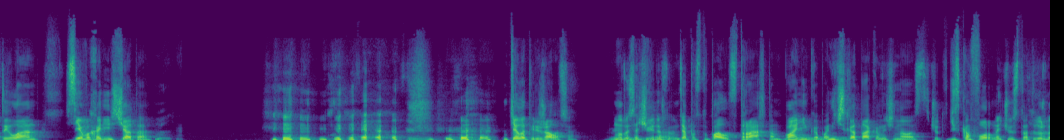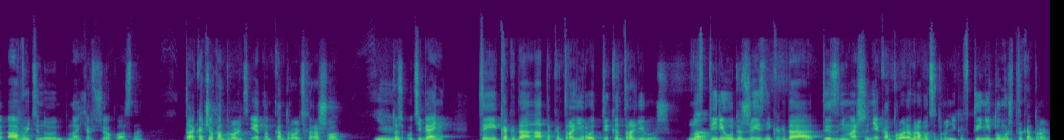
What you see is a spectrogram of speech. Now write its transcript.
Таиланд, Сев, выходи из чата. Тело пережало все. Ну, то есть очевидно, Да. что у тебя подступал страх, там, паника, Мгм. паническая атака начиналась, что-то дискомфортное чувство. А ты должен, а, выйти, ну, нахер, все, классно. Так, а что контролить? Это надо контролить, хорошо. То есть у тебя, ты, когда надо контролировать, ты контролируешь. Но Да. в периоды жизни, когда ты занимаешься не контролем работы сотрудников, ты не думаешь про контроль.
